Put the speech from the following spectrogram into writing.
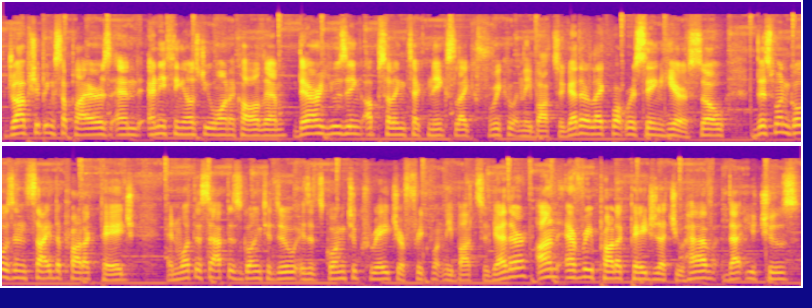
dropshipping suppliers, and anything else you want to call them, they are using upselling techniques like frequently bought together, like what we're seeing here. So this one goes inside the product page. And what this app is going to do is it's going to create your frequently bought together on every product page that you have that you choose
